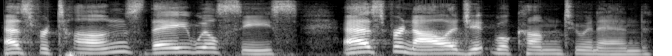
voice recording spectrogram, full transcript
As for tongues, they will cease. As for knowledge, it will come to an end.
